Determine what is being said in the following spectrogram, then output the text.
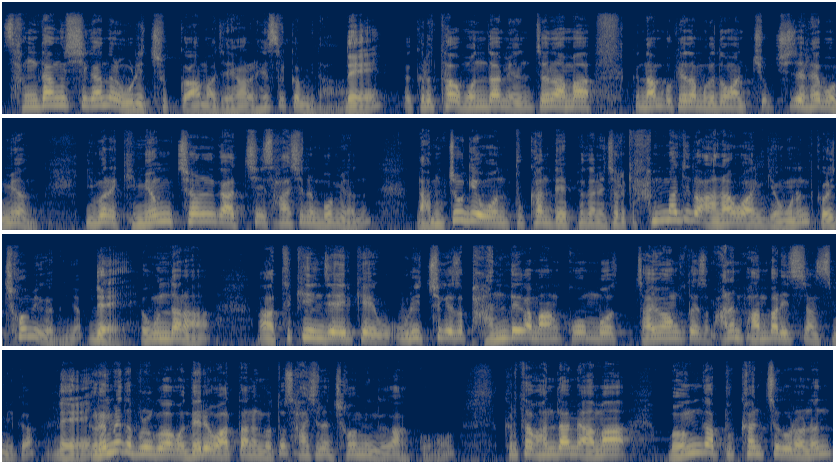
상당 시간을 우리 측과 아마 대화를 했을 겁니다. 네. 그렇다고 본다면 저는 아마 그 남북 회담 그동안 쭉 취재를 해보면 이번에 김영철 같이 사실은 보면 남쪽에 온 북한 대표단이 저렇게 한마디도 안 하고 한 경우는 거의 처음이거든요. 네. 더군다나 아, 특히 이제 이렇게 우리 측에서 반대가 많고 뭐 자유한국당에서 많은 반발이 있지 않습니까? 네. 그럼에도 불구하고 내려왔다는 것도 사실은 처음인 것 같고 그렇다고 한다면 아마 뭔가 북한 측으로는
